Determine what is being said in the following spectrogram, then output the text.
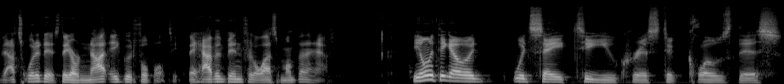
that's what it is. They are not a good football team. They haven't been for the last month and a half. The only thing I would would say to you, Chris, to close this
